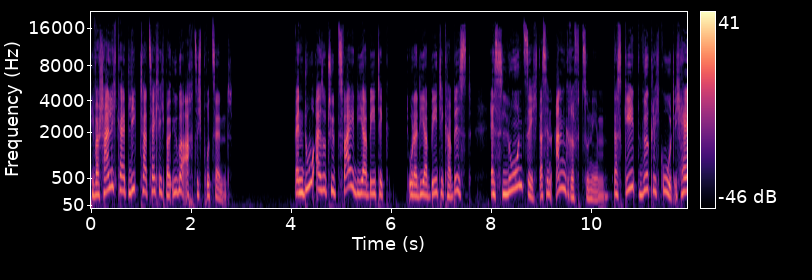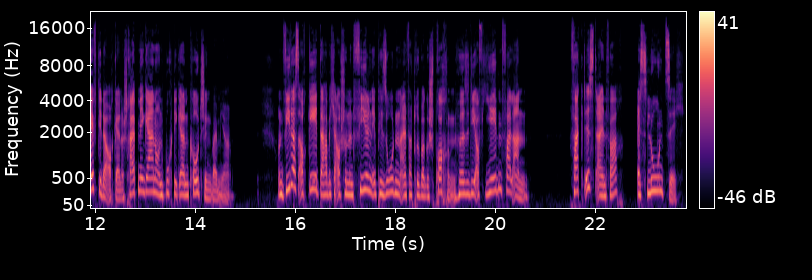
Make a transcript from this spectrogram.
Die Wahrscheinlichkeit liegt tatsächlich bei über 80 Prozent. Wenn du also Typ 2 Diabetik oder Diabetiker bist, es lohnt sich, das in Angriff zu nehmen. Das geht wirklich gut. Ich helfe dir da auch gerne. Schreib mir gerne und buch dir gerne Coaching bei mir. Und wie das auch geht, da habe ich ja auch schon in vielen Episoden einfach drüber gesprochen. Hör sie dir auf jeden Fall an. Fakt ist einfach, es lohnt sich.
